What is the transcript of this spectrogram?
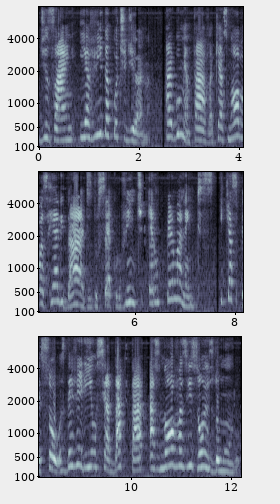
design e a vida cotidiana. Argumentava que as novas realidades do século XX eram permanentes e que as pessoas deveriam se adaptar às novas visões do mundo.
